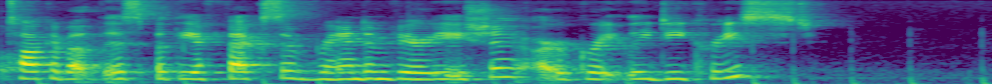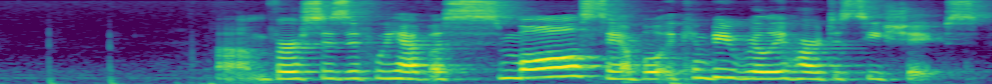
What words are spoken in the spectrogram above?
Talk about this, but the effects of random variation are greatly decreased. Um, versus if we have a small sample, it can be really hard to see shapes.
